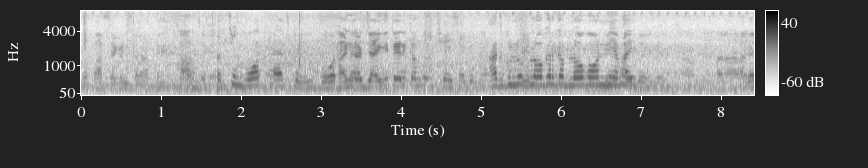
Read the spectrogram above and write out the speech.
तो पाँच सेकंड चलाते हैं। सच्ची में बहुत कैच की हुई बहुत हंड्रेड। जाएगी तेरी कम से कम छः सेकंड आज गुल्लू ब्लॉगर का ब्लॉग ऑन नहीं है भाई। अगर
